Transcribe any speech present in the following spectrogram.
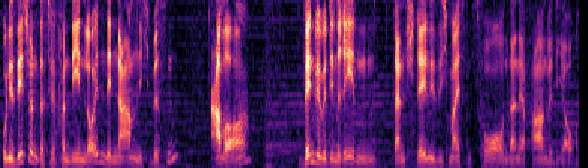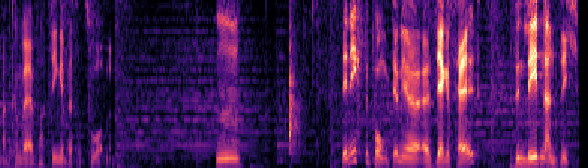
Und ihr seht schon, dass wir von den Leuten den Namen nicht wissen. Aber wenn wir mit denen reden, dann stellen die sich meistens vor und dann erfahren wir die auch. Und dann können wir einfach Dinge besser zuordnen. Hm. Der nächste Punkt, der mir äh, sehr gefällt, sind Läden an sich.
